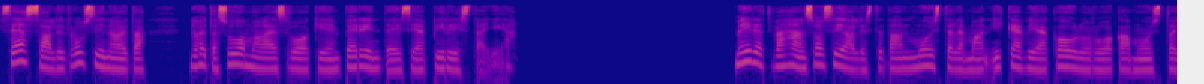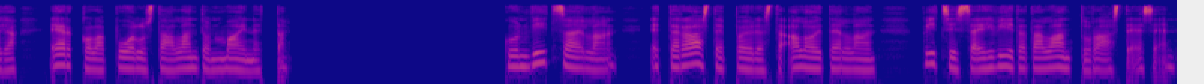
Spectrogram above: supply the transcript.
Seassa oli rusinoita, noita suomalaisruokien perinteisiä piristäjiä. Meidät vähän sosiaalistetaan muistelemaan ikäviä kouluruokamuistoja, Erkkola puolustaa Lanton mainetta. Kun vitsaillaan, että raastepöydästä aloitellaan, vitsissä ei viitata lantturaasteeseen.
